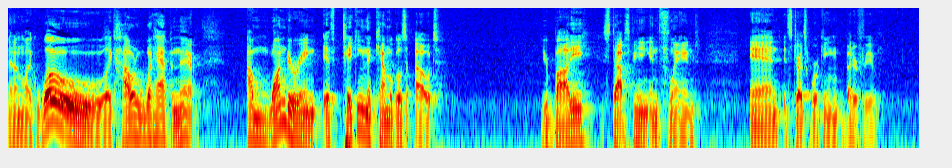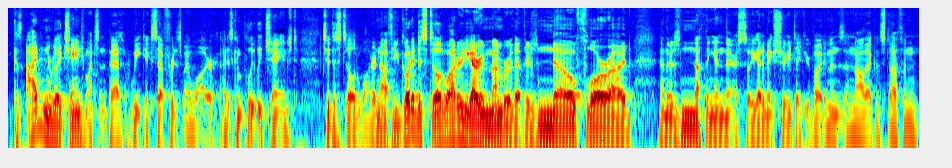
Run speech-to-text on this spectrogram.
And I'm like, whoa, like how, what happened there? I'm wondering if taking the chemicals out, your body stops being inflamed and it starts working better for you. Because I didn't really change much in the past week except for just my water. I just completely changed to distilled water. Now, if you go to distilled water, you got to remember that there's no fluoride and there's nothing in there. So you got to make sure you take your vitamins and all that good stuff. And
